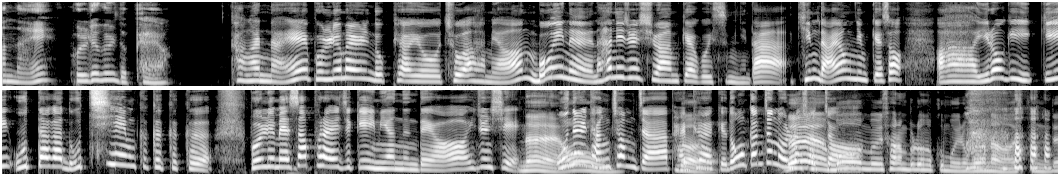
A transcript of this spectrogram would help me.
강한나의 볼륨을 높여요 강한 나의 볼륨을 높여요 좋아하면 모이는 한희준 씨와 함께하고 있습니다. 김나영님께서 아 1억이 있기 웃다가 놓침 크크크크 볼륨의 surprise 게임이었는데요. 희준 씨 네. 오늘 어우. 당첨자 발표할게요. 너무 깜짝 놀라셨죠? 네, 뭐, 뭐 사람 불러놓고 뭐 이런 거 하나 싶었는데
